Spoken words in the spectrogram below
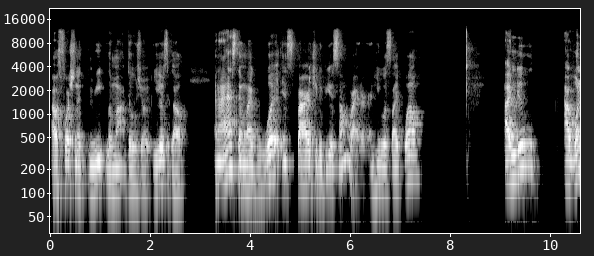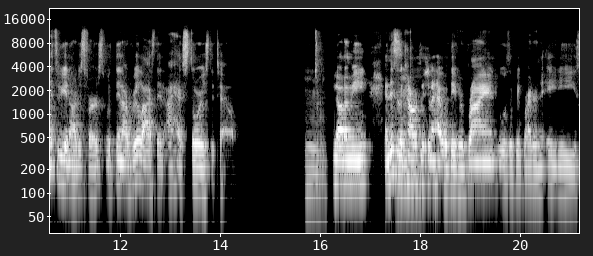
I was fortunate to meet Lamont Dozier years ago. And I asked him, like, what inspired you to be a songwriter? And he was like, well, I knew I wanted to be an artist first, but then I realized that I had stories to tell. Mm. You know what I mean? And this is a mm-hmm. conversation I had with David Bryan, who was a big writer in the 80s.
